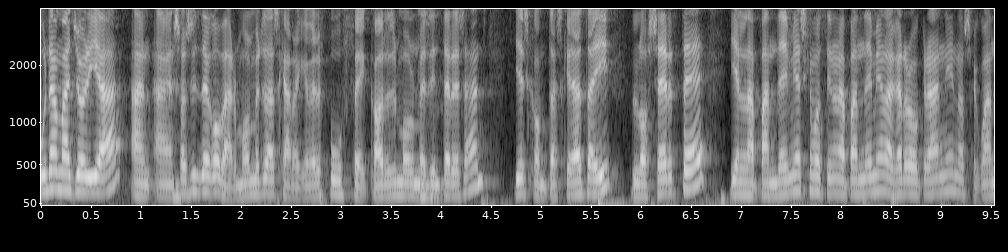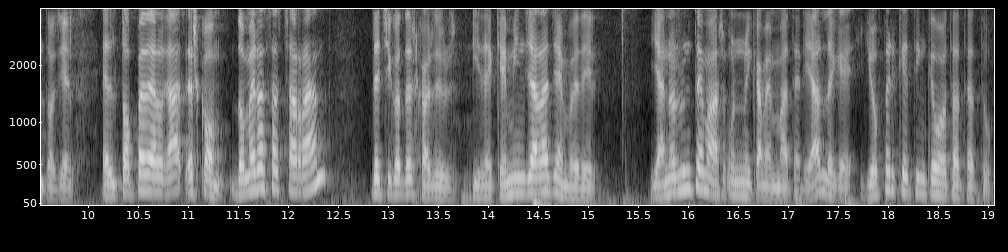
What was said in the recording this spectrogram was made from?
una majoria en, en socis de govern molt més a l'esquerra que hauries pogut fer coses molt més interessants i és com t'has quedat ahí, lo certe i en la pandèmia és que hemos tenido una pandèmia, la guerra d'Ucrània i no sé quantos i el, el tope del gas és com, només estàs xerrant de dius, i de què menja la gent? Vull dir, ja no és un tema únicament material, de que jo per què tinc que votar-te a tu?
